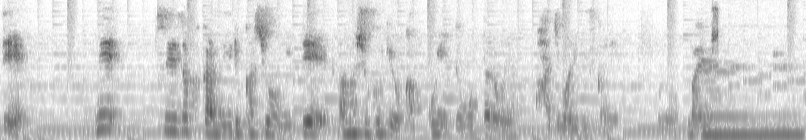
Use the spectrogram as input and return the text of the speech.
て、で、水族館でイルカショーを見て、あの職業かっこいいと思ったのがやっぱ始まりですかね。この前の、ん。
